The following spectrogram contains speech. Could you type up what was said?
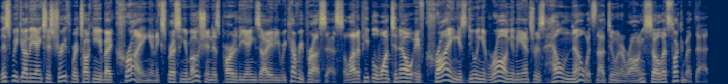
This week on The Anxious Truth, we're talking about crying and expressing emotion as part of the anxiety recovery process. A lot of people want to know if crying is doing it wrong, and the answer is hell no, it's not doing it wrong. So let's talk about that.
